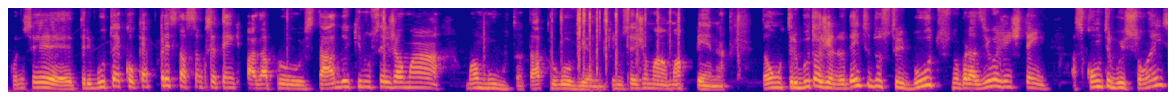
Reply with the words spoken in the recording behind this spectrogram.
Quando você tributo é qualquer prestação que você tem que pagar para o estado e que não seja uma uma multa, tá, para o governo, que não seja uma, uma pena. Então, o tributo é o gênero. Dentro dos tributos, no Brasil, a gente tem as contribuições,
